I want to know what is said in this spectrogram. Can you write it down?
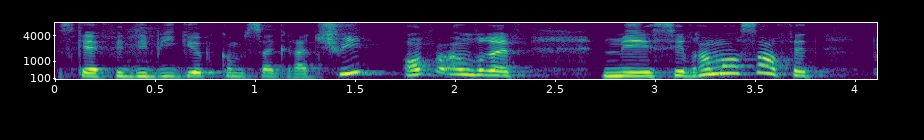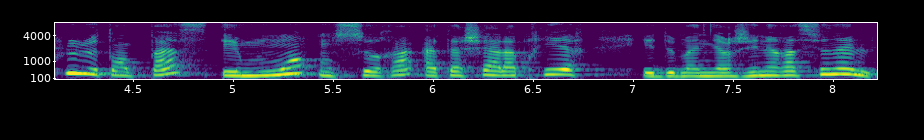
parce qu'elle fait des big ups comme ça gratuits. Enfin bref. Mais c'est vraiment ça en fait. Plus le temps passe et moins on sera attaché à la prière et de manière générationnelle.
